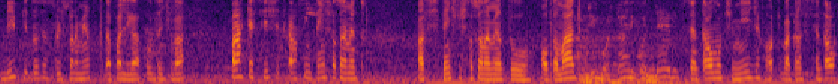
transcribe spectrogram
Bip do sensor de estacionamento, dá para ligar ou desativar. Parque Assist, esse carro sim tem estacionamento assistente de estacionamento automático. Central multimídia, olha que bacana essa central.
